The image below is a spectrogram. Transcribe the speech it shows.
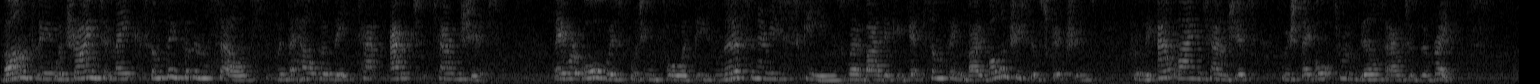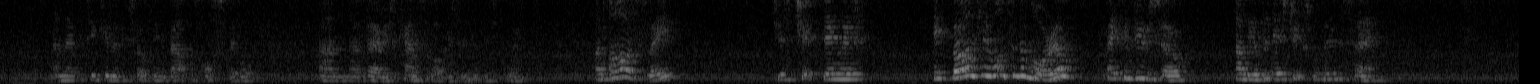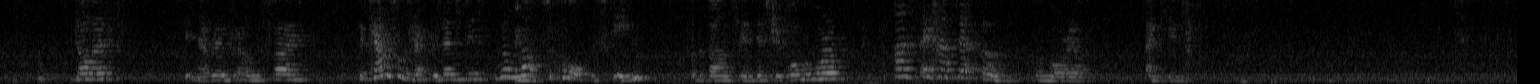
Barnsley were trying to make something for themselves with the help of the ta out townships. They were always putting forward these mercenary schemes whereby they could get something by voluntary subscriptions from the outlying townships which they ought to have built out of the rates. And they're particularly talking about the hospital and uh, various council offices at this point. And Ardsley just chipped in with, if Barnsley wants a memorial, they can do so, and the other districts will do the same. Donath, didn't have room for it on the slide. The council's representatives will hmm. not support the scheme for the Barnsley and District War Memorial as they have their own memorial. Thank you.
